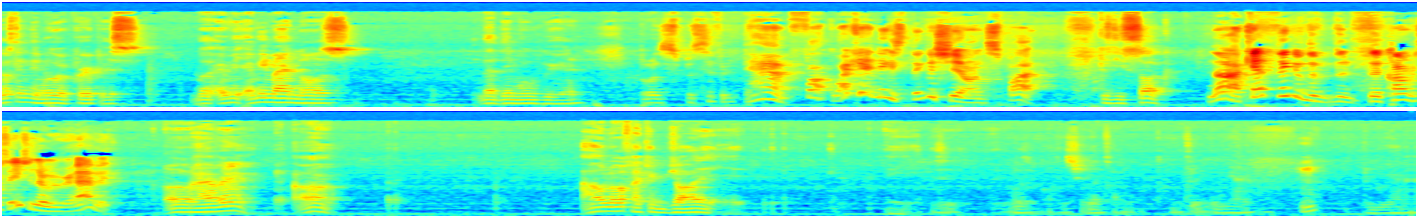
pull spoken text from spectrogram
girls think they move with purpose. But every every man knows that they move weird But it's specific. Damn, fuck. Why can't niggas think of shit on the spot? because you suck. No, I can't think of the, the, the conversation that we were having. Oh, having. Uh, I don't know if I can draw it, was about the shit I'm talking? To Brianna? To Brianna?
